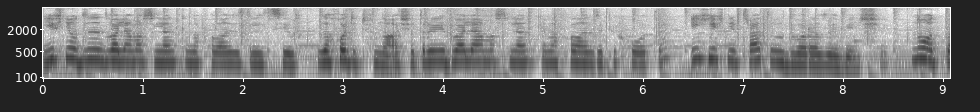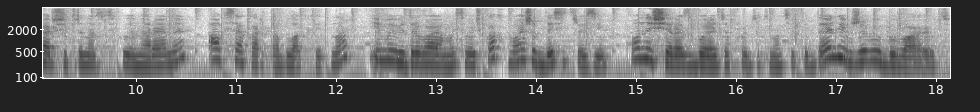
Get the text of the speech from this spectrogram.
Їхні 1,2 ляма солянки на фаланзі стрільців заходять в наші 3,2 ляма солянки на фаланзі піхоти, і їхні втрати в два рази більші. Ну от перші 13 хвилин арени, а вся карта блакитна, і ми відриваємося в очках майже в 10 разів. Вони ще раз борють Афродіту на цитаделі і вже вибивають.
